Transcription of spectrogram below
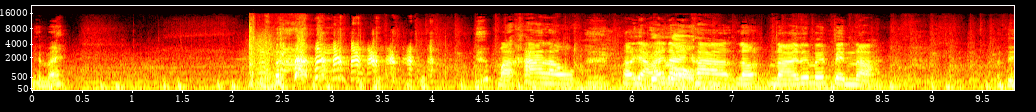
เห็นไหมมาฆ่าเรา เราอยากให้นายฆ่าเรานายได้ไม่เป็นน่ะเอาสิ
